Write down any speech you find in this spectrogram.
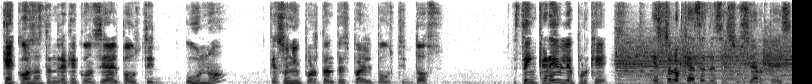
¿Qué cosas tendría que considerar el post-it 1 que son importantes para el post-it 2? Está increíble porque esto lo que hace es desasociarte, es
